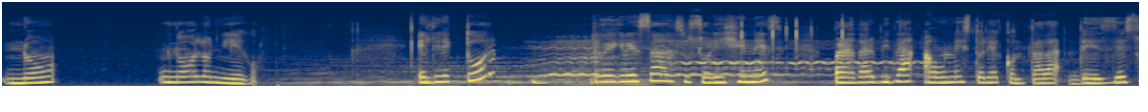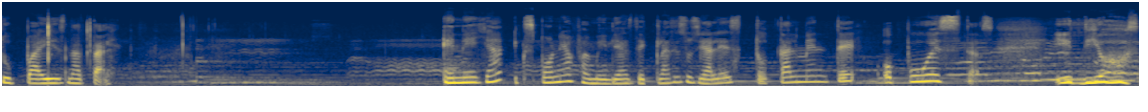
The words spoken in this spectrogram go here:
no no lo niego. El director regresa a sus orígenes para dar vida a una historia contada desde su país natal. En ella expone a familias de clases sociales totalmente opuestas. Y Dios,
